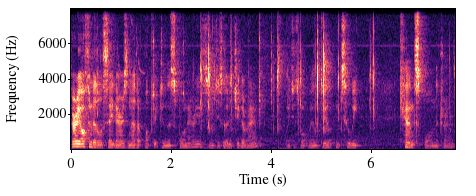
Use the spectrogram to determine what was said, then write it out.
very often it'll say there is another object in the spawn area, so you just got to jig around, which is what we'll do until we can spawn the drone.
